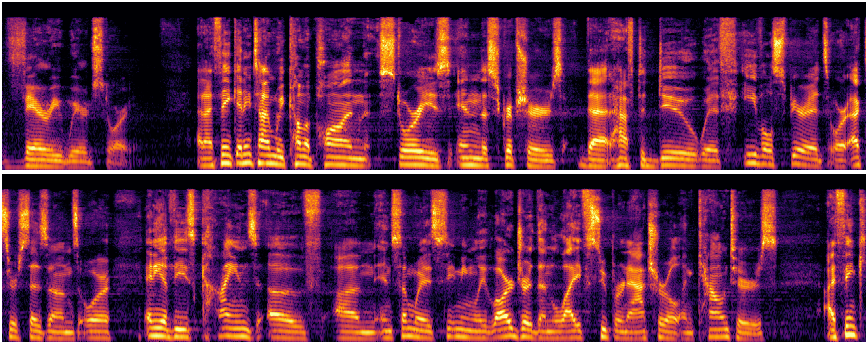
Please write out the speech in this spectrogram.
very weird story. And I think anytime we come upon stories in the scriptures that have to do with evil spirits or exorcisms or any of these kinds of, um, in some ways, seemingly larger than life supernatural encounters, I think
